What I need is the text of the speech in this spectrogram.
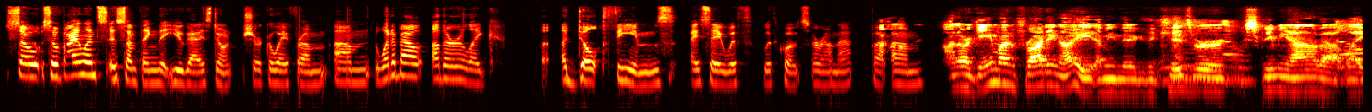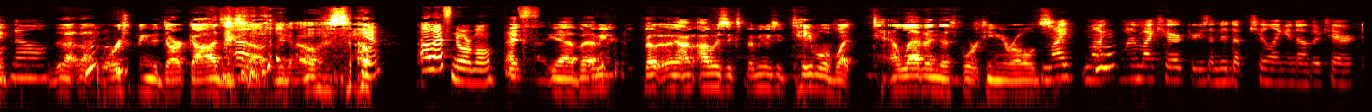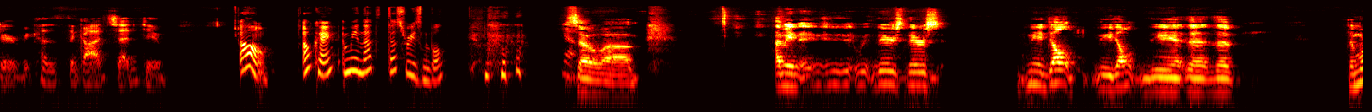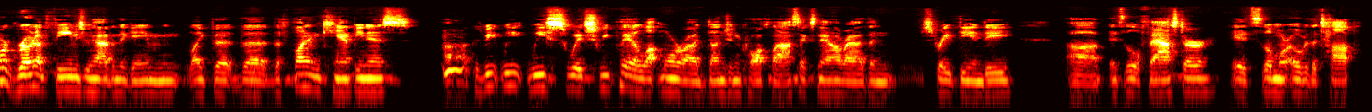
So, so violence is something that you guys don't shirk away from. Um, what about other like a- adult themes? I say with with quotes around that, but um, on our game on Friday night, I mean, the the kids were No. screaming out about No, like no. that, like, worshiping the dark gods and stuff, you know. So yeah. Oh, that's normal. That's yeah, but I mean, but I, I was. exp- I mean, it was a table of what 10, eleven to fourteen year olds. My, my, one of my characters ended up killing another character because the god said to. oh, okay. I mean, that's that's reasonable. Yeah. So, um, I mean, there's there's the adult the adult the the the, the more grown up themes you have in the game, like the the the fun and campiness. Because we, we we switch, we play a lot more uh, dungeon crawl classics now rather than straight D and D. Uh, It's a little faster, it's a little more over the top,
